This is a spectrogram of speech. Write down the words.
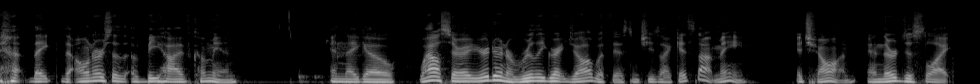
they the owners of, of Beehive come in, and they go, "Wow, Sarah, you're doing a really great job with this." And she's like, "It's not me." It's Sean, and they're just like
